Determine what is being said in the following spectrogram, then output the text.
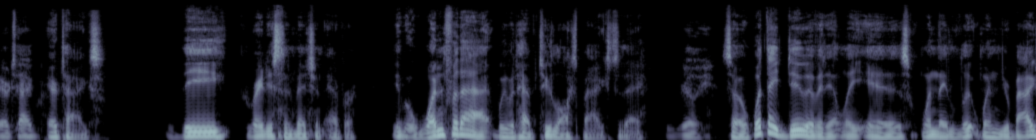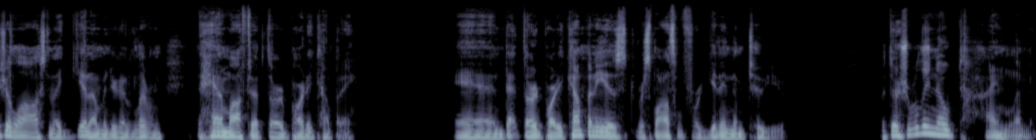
AirTag. AirTags? The greatest invention ever. If it wasn't for that, we would have two lost bags today. Really? So what they do evidently is when they lo- when your bags are lost and they get them and you're going to deliver them, they hand them off to a third party company, and that third party company is responsible for getting them to you. But there's really no time limit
